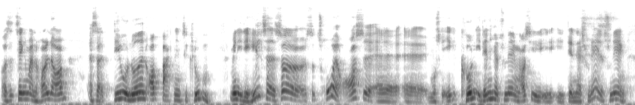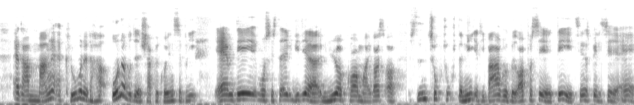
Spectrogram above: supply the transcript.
Og så tænker man, hold da op, altså det er jo noget af en opbakning til klubben. Men i det hele taget, så, så tror jeg også, at, at måske ikke kun i den her turnering, men også i, i, i den nationale turnering, at der er mange af klubberne, der har undervurderet Chapecoense, fordi ja, det er måske stadig de der nyopkommere, ikke også? Og siden 2009 er de bare rykket op fra Serie D til at spille Serie A.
